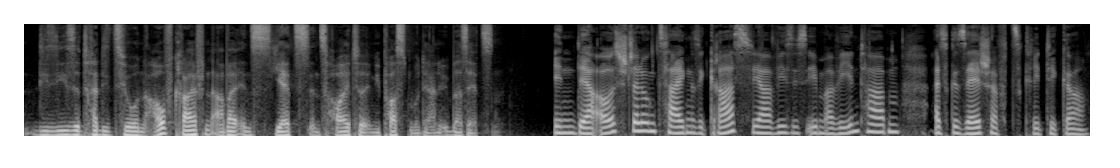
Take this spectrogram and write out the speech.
die diese Tradition aufgreifen, aber ins Jetzt, ins Heute, in die Postmoderne übersetzen. In der Ausstellung zeigen Sie Grass, ja, wie Sie es eben erwähnt haben, als Gesellschaftskritiker.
